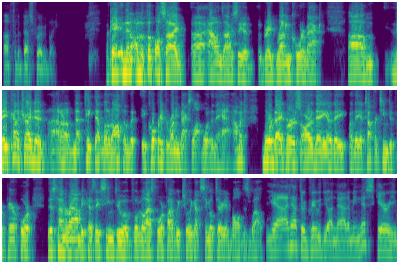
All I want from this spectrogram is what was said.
uh, for the best for everybody. Okay, and then on the football side, uh, Allen's obviously a, a great running quarterback. Um, they've kind of tried to, I don't know, not take that load off them, but incorporate the running backs a lot more than they have. How much more diverse are they? Are they are they a tougher team to prepare for this time around because they seem to have over the last four or five weeks really got Singletary involved as well? Yeah, I'd have to agree with you on that. I mean, they're scary.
